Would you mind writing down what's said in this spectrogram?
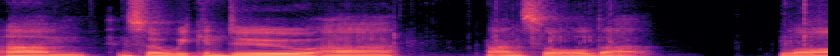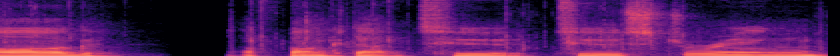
Um, and so we can do uh, console.log uh, func.to to string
